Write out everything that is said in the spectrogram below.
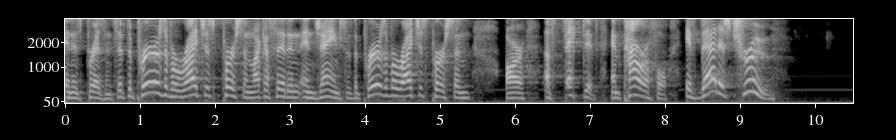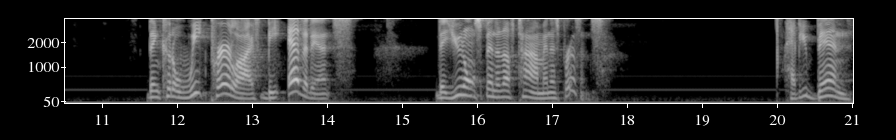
in his presence. If the prayers of a righteous person, like I said in, in James, if the prayers of a righteous person are effective and powerful, if that is true, then could a weak prayer life be evidence that you don't spend enough time in his presence? Have you been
